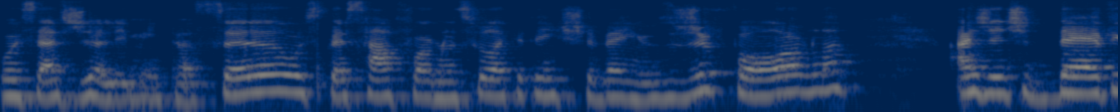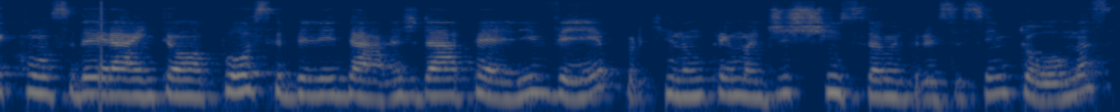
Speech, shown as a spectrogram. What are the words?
o excesso de alimentação, espessar a fórmula se o lactente estiver em uso de fórmula, a gente deve considerar, então, a possibilidade da PLV, porque não tem uma distinção entre esses sintomas,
